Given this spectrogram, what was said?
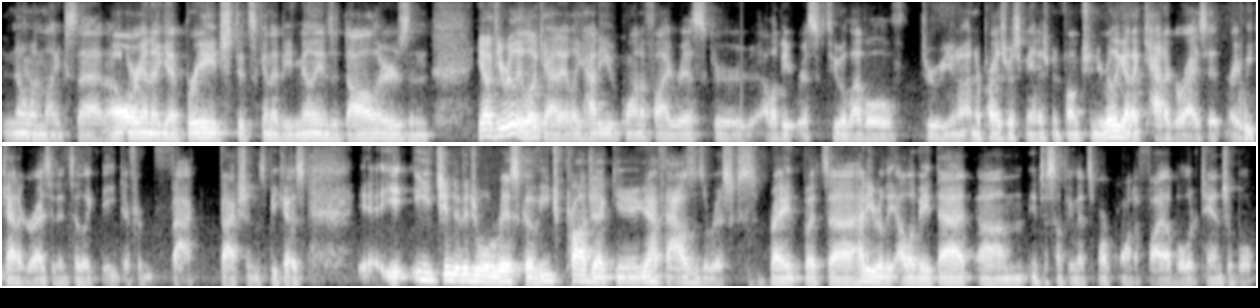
No yeah. one likes that. Oh, we're gonna get breached. It's gonna be millions of dollars. And you know, if you really look at it, like how do you quantify risk or elevate risk to a level through you know enterprise risk management function? You really got to categorize it, right? We categorize it into like eight different fact factions because each individual risk of each project, you know, you're gonna have thousands of risks, right? But uh, how do you really elevate that um, into something that's more quantifiable or tangible?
